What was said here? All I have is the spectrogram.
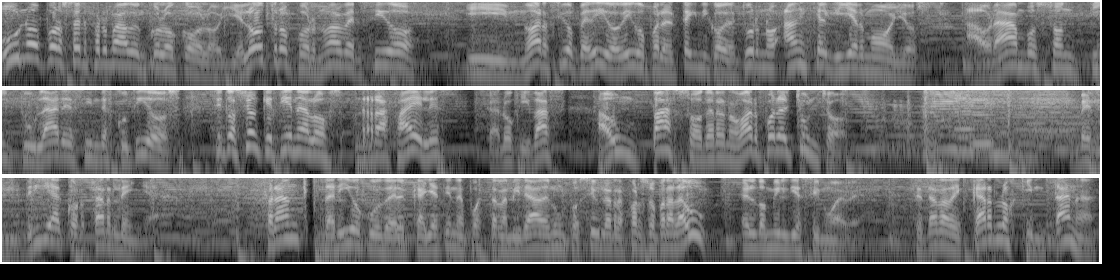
Uno por ser formado en Colo Colo y el otro por no haber sido y no haber sido pedido, digo, por el técnico de turno Ángel Guillermo Hoyos. Ahora ambos son titulares indiscutidos. Situación que tiene a los Rafaeles, Caroque y Vaz, a un paso de renovar por el chuncho. Vendría a cortar leña. Frank Darío Kudelka ya tiene puesta la mirada en un posible refuerzo para la U el 2019. Se trata de Carlos Quintana,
